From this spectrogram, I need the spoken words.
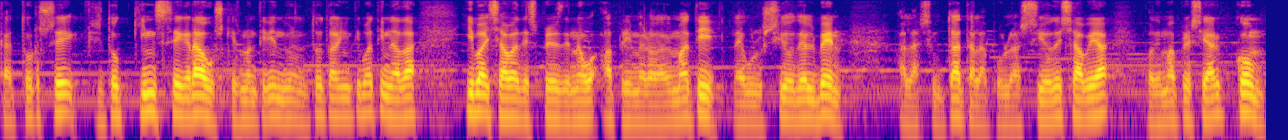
14, fins i tot 15 graus, que es mantenien durant tota la nit i matinada, i baixava després de nou a primera hora del matí. L'evolució del vent a la ciutat, a la població de Xàbia, podem apreciar com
